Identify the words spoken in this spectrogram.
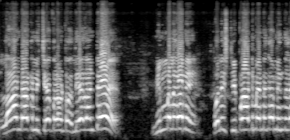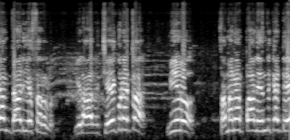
లా అండ్ ఆర్డర్ మీ చేతిలో ఉంటుంది. లేదంటే మిమ్మల్ని కానీ పోలీస్ డిపార్ట్మెంట్ కానీ మీద కానీ దాడి చేస్తారు వాళ్ళు. మీరు అది చేయకున్నట్ల మీరు సమనప్పాలి ఎందుకంటే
